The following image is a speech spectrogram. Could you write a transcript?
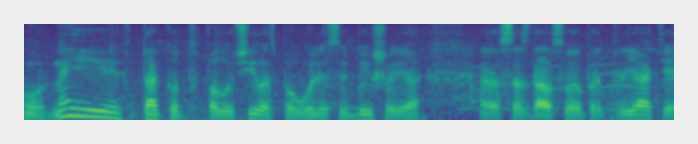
От. Ну і так от вийшло по волі судьби, що я е, создав своє підприємство.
